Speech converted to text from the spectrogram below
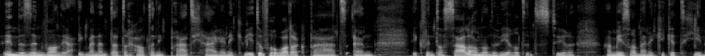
In de zin van, ja, ik ben een tettergat en ik praat graag en ik weet over wat ik praat. En ik vind dat zalig om dat de wereld in te sturen. Maar meestal ben ik hetgeen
